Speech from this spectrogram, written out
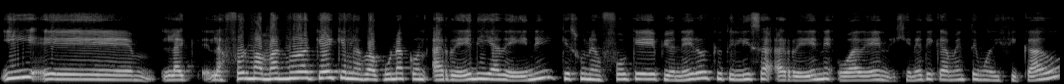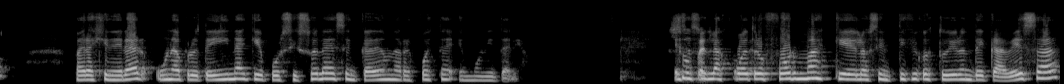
Y eh, la, forma más nueva que hay, que es las vacunas con ARN y ADN, que es un enfoque pionero que utiliza ARN o ADN genéticamente modificado para generar una proteína que por sí sola desencadena una respuesta inmunitaria. Esas son las cuatro formas que los científicos tuvieron de cabeza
